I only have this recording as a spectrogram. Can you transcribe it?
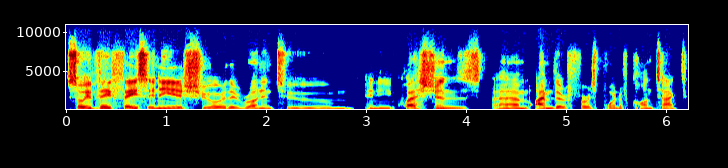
So if they face any issue or they run into any questions, um, I'm their first point of contact.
